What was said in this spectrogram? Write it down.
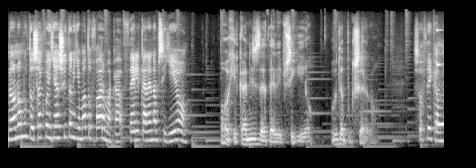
Νόνο μου, το σάκ βαγιά σου ήταν γεμάτο φάρμακα. Θέλει κανένα ψυγείο; Όχι, κανείς δεν θέλει ψυγείο. Ούτε που ξέρω. Σωθήκαμε.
